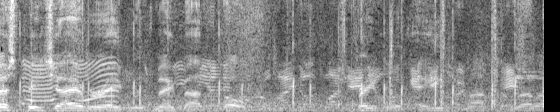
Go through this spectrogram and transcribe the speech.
Best pizza I ever ate was made by the Pope. Sprinkled with aged mozzarella.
